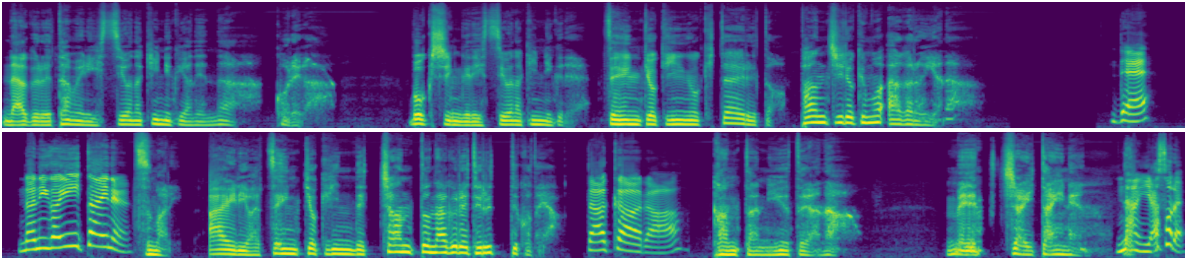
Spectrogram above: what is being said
殴るために必要な筋肉やねんな。これが。ボクシングで必要な筋肉で、全拠筋を鍛えると、パンチ力も上がるんやな。で、何が言いたいねん？つまり、愛理は全拠筋でちゃんと殴れてるってことや。だから、簡単に言うとやな。めっちゃ痛いねん。なんやそれ？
